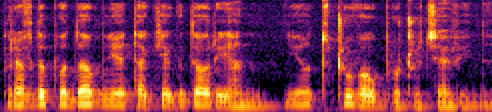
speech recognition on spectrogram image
Prawdopodobnie, tak jak Dorian, nie odczuwał poczucia winy.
